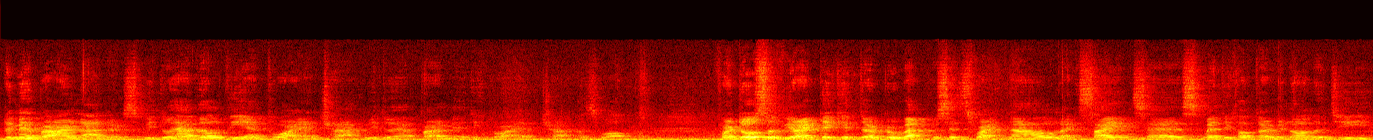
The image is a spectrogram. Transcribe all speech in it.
remember our ladders. We do have LVN to RN track, we do have paramedic to RN track as well. For those of you who are taking the prerequisites right now, like sciences, medical terminology,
